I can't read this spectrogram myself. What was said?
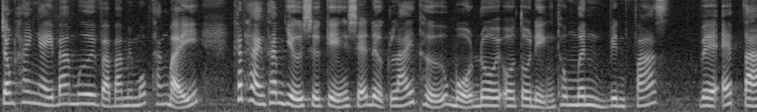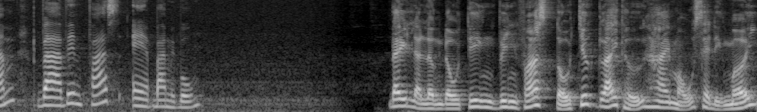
trong hai ngày 30 và 31 tháng 7. Khách hàng tham dự sự kiện sẽ được lái thử bộ đôi ô tô điện thông minh VinFast VF8 và VinFast E34. Đây là lần đầu tiên VinFast tổ chức lái thử hai mẫu xe điện mới.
